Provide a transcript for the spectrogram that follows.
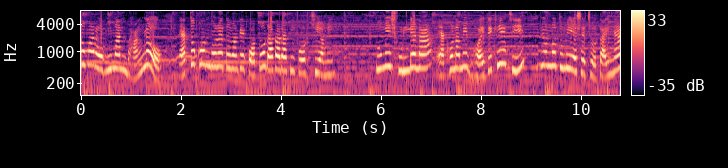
তোমার অভিমান ভাঙলো? এতক্ষণ ধরে তোমাকে কত ডাকাডাকি করছি আমি? তুমি শুনলে না, এখন আমি ভয় দেখিয়েছি? জন্য তুমি এসেছ, তাই না?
